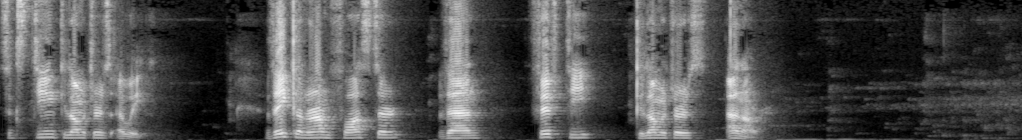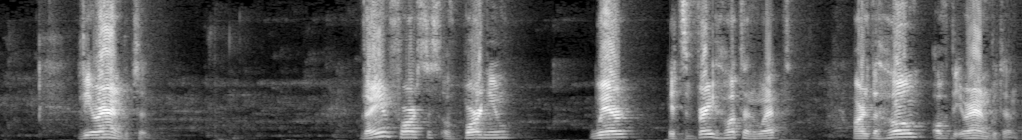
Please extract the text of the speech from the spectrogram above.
16 kilometers away. They can run faster than 50 kilometers an hour. The orangutan. The rainforests of Borneo, where it's very hot and wet, are the home of the orangutan.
